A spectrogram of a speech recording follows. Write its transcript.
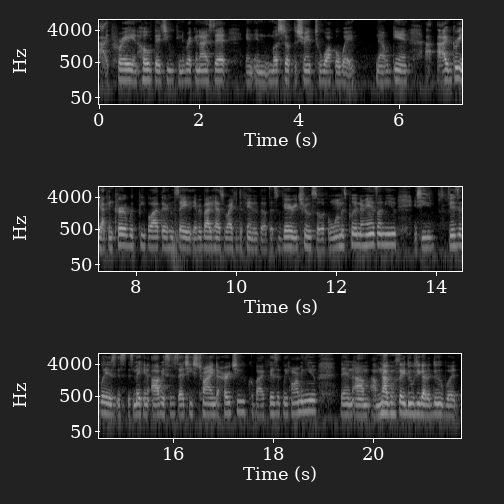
I pray and hope that you can recognize that and, and muster up the strength to walk away. Now, again, I, I, agree. I concur with people out there who say everybody has a right to defend themselves. That's very true. So, if a woman's putting her hands on you and she physically is, is, is making it obvious that she's trying to hurt you by physically harming you, then um, I'm not going to say do what you got to do, but,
